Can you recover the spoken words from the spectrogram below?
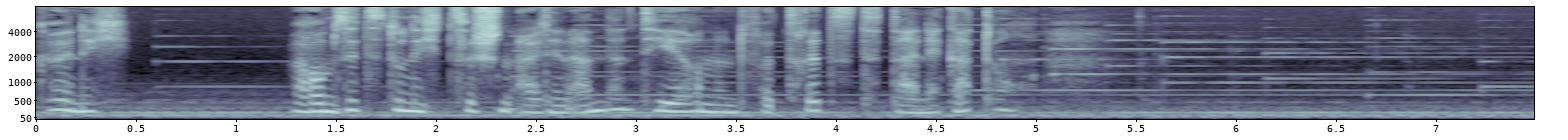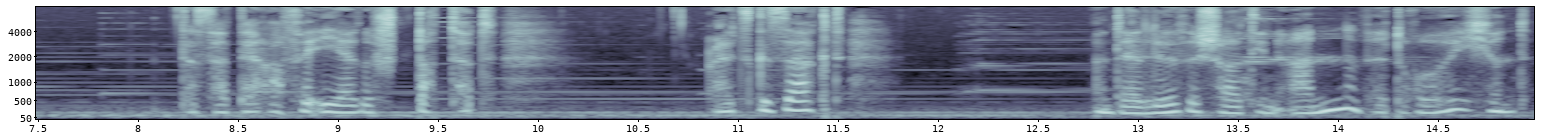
König, Warum sitzt du nicht zwischen all den anderen Tieren und vertrittst deine Gattung? Das hat der Affe eher gestottert als gesagt. Und der Löwe schaut ihn an, wird ruhig und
